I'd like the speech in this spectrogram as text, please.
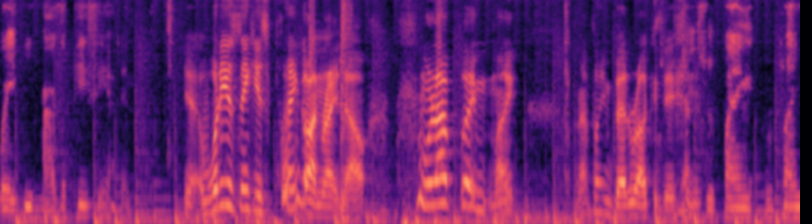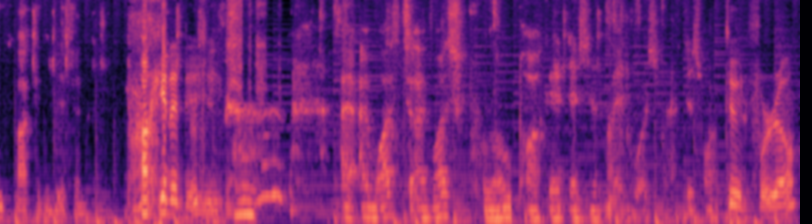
Wait, he has a PC? I didn't. Yeah, what do you think he's playing on right now? We're not playing Mike. I'm not playing Bedrock Edition. Yes, we're playing. We're playing Pocket Edition. Pocket Edition. I, I watched I watched Pro Pocket Edition of Bed Wars practice one. Dude, for real?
